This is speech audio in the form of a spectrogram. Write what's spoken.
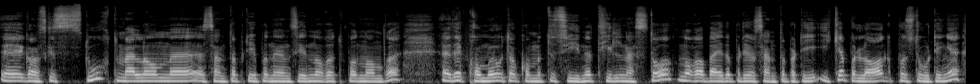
eh, ganske stort mellom eh, Senterpartiet på den ene siden og Rødt på den andre. Det kommer jo til å komme til syne til neste år, når Arbeiderpartiet og Senterpartiet ikke er på lag på Stortinget,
